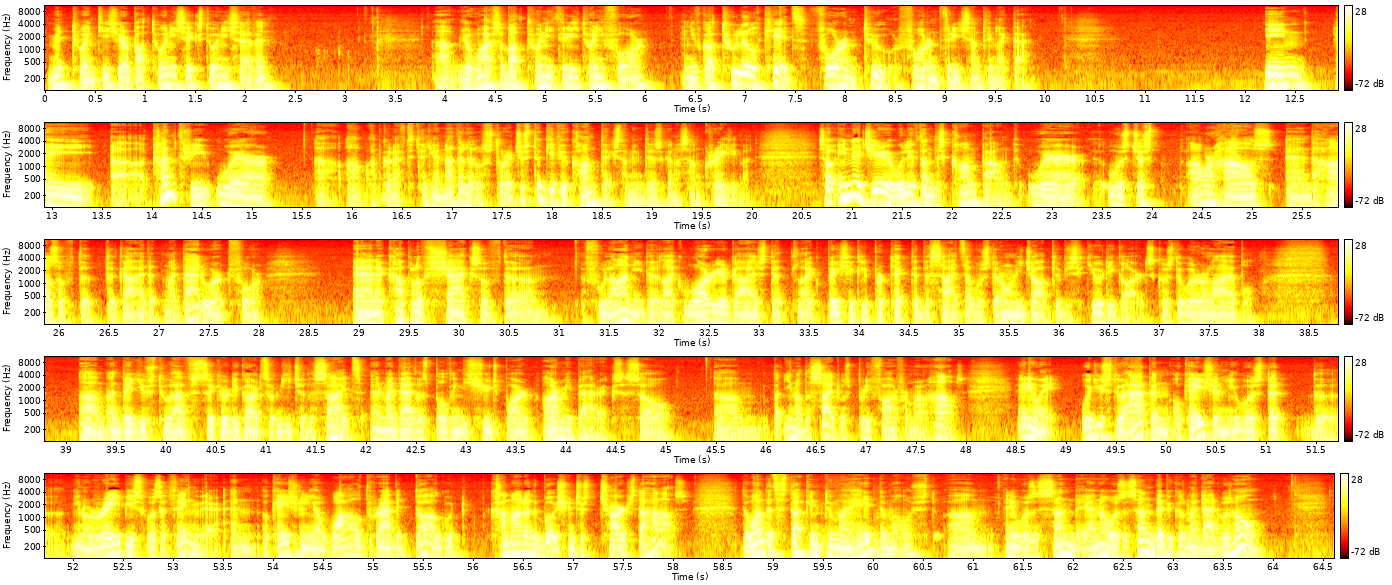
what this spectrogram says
mid 20s, you're about 26, 27, um, your wife's about 23, 24 and you've got two little kids, four and two, or four and three, something like that, in a uh, country where uh, I'm going to have to tell you another little story just to give you context. I mean, this is going to sound crazy, but so in Nigeria, we lived on this compound where it was just our house and the house of the, the guy that my dad worked for, and a couple of shacks of the Fulani, the like warrior guys that like basically protected the sites. That was their only job to be security guards because they were reliable. Um, and they used to have security guards on each of the sites. And my dad was building these huge bar- army barracks. So, um, but you know, the site was pretty far from our house. Anyway, what used to happen occasionally was that the you know rabies was a thing there, and occasionally a wild rabid dog would come out of the bush and just charge the house. The one that stuck into my head the most, um, and it was a Sunday. I know it was a Sunday because my dad was home.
